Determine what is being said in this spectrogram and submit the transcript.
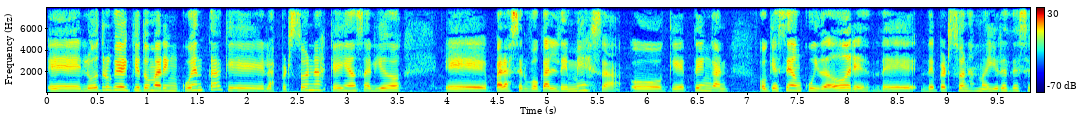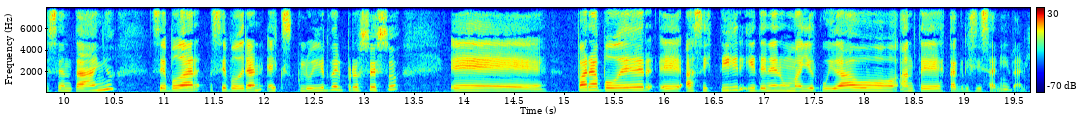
Eh, lo otro que hay que tomar en cuenta que las personas que hayan salido eh, para ser vocal de mesa o que tengan o que sean cuidadores de, personas mayores de 60 años se, se podrán excluir del proceso eh, para poder asistir y tener un mayor cuidado ante esta crisis sanitaria.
